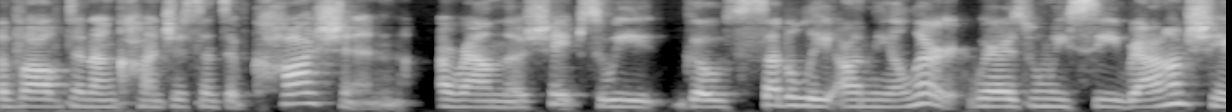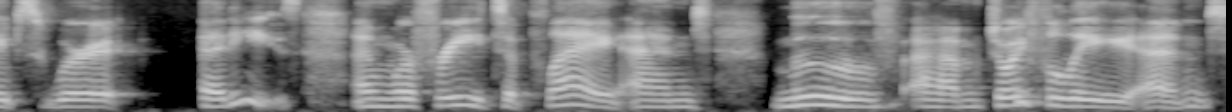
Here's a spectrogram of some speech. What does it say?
evolved developed an unconscious sense of caution around those shapes. So we go subtly on the alert. Whereas when we see round shapes, we're at ease and we're free to play and move um, joyfully and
